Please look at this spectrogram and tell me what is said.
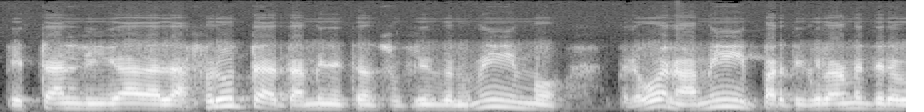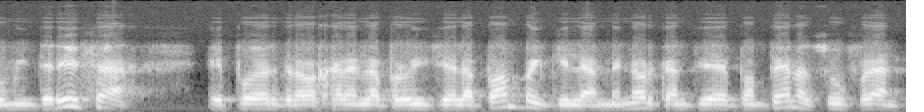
que están ligadas a la fruta también están sufriendo lo mismo. Pero bueno, a mí particularmente lo que me interesa es poder trabajar en la provincia de La Pampa y que la menor cantidad de pampeanos sufran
